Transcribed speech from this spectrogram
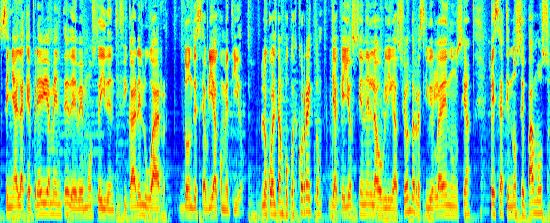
señala que previamente debemos de identificar el lugar donde se habría cometido, lo cual tampoco es correcto, ya que ellos tienen la obligación de recibir la denuncia pese a que no sepamos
